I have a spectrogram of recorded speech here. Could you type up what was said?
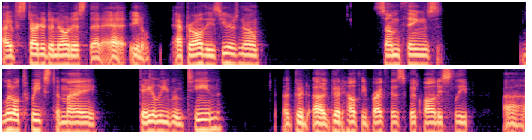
I've started to notice that at, you know after all these years now, some things, little tweaks to my daily routine, a good a good healthy breakfast, good quality sleep, uh,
